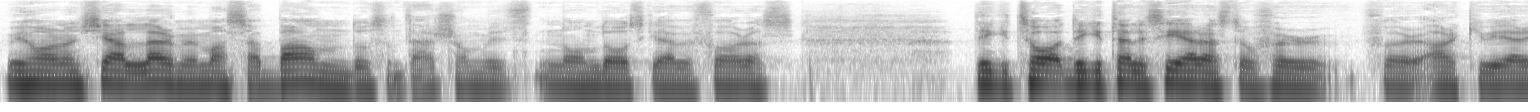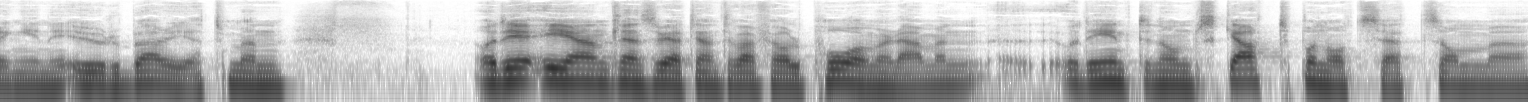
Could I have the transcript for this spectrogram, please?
Vi har en källare med massa band och sånt där som vi, någon dag ska överföras. Digital, digitaliseras då för, för arkivering in i urberget. Men, och det egentligen så vet jag inte varför jag håller på med det där. Men, och det är inte någon skatt på något sätt som, eh,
